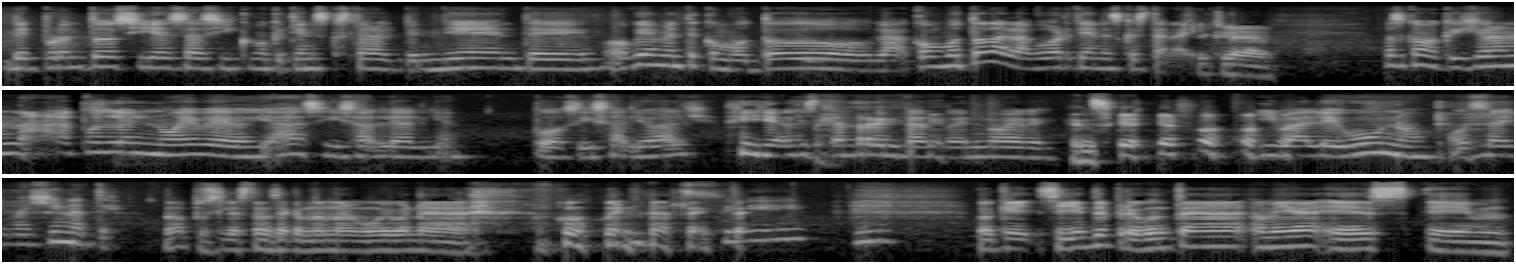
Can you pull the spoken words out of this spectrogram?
de pronto sí es así como que tienes que estar al pendiente. Obviamente como todo, la, como toda labor tienes que estar ahí. Sí, claro. Pues como que dijeron, ah, ponle el nueve, ya si sale alguien pues sí salió alguien y ya le están rentando en nueve. ¿En serio? Y vale uno, o sea, imagínate. No, pues sí le están sacando una muy buena, buena renta. Sí. Ok, siguiente pregunta, amiga, es, em,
